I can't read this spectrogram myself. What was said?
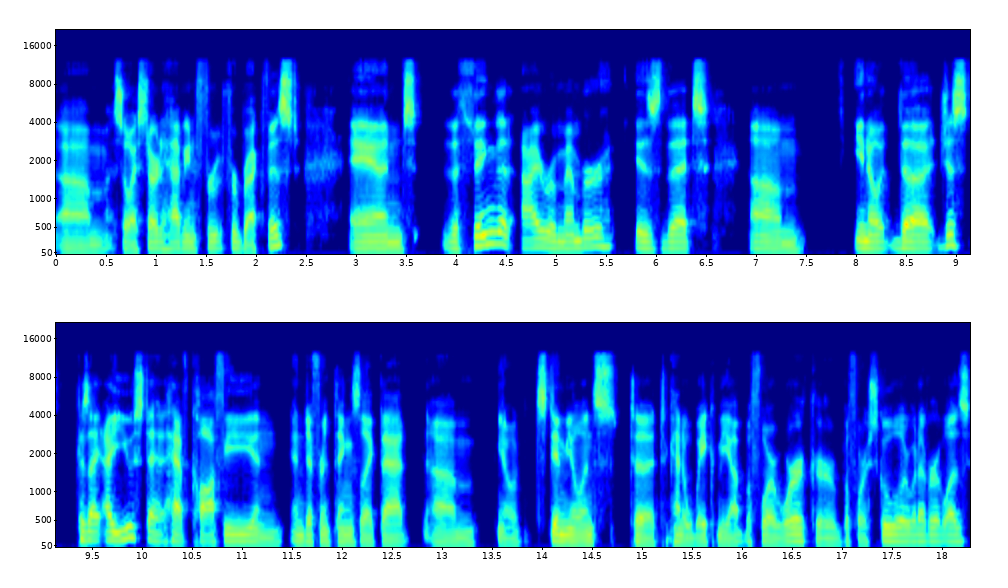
Um, so I started having fruit for breakfast. And the thing that I remember is that, um, you know, the just because I, I, used to have coffee and and different things like that, um, you know, stimulants to to kind of wake me up before work or before school or whatever it was.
